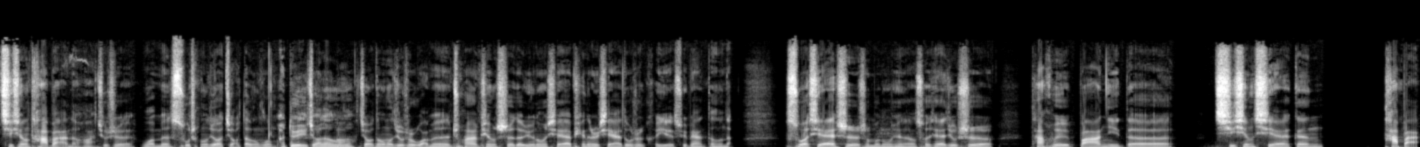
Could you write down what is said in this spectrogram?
骑行踏板的话，就是我们俗称叫脚蹬子嘛。啊，对，脚蹬子啊，，脚蹬子就是我们穿平时的运动鞋、平底鞋都是可以随便蹬的。锁鞋是什么东西呢？锁鞋就是它会把你的骑行鞋跟踏板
